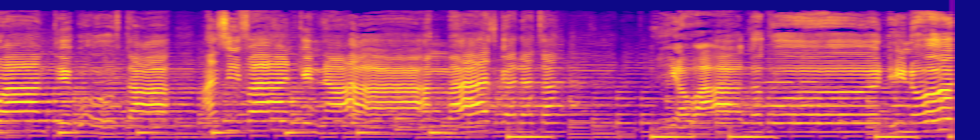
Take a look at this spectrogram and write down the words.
waamte gooftaa ansifaan kennaa ammas galata yaa waaqa koo diinonni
